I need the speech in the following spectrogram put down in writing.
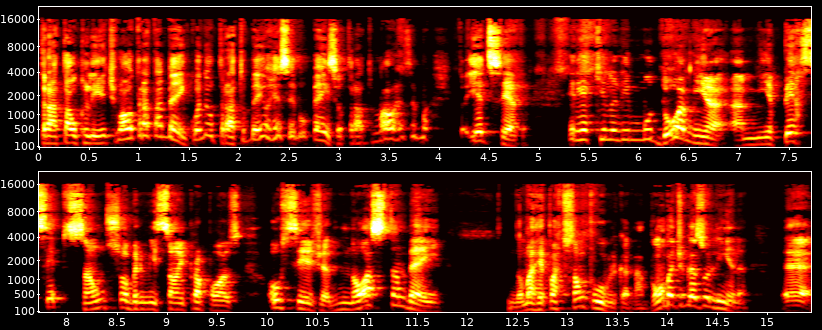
Tratar o cliente mal ou tratar bem. Quando eu trato bem, eu recebo bem. Se eu trato mal, eu recebo mal. E etc. E aquilo ali mudou a minha, a minha percepção sobre missão e propósito. Ou seja, nós também, numa repartição pública, na bomba de gasolina, é,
